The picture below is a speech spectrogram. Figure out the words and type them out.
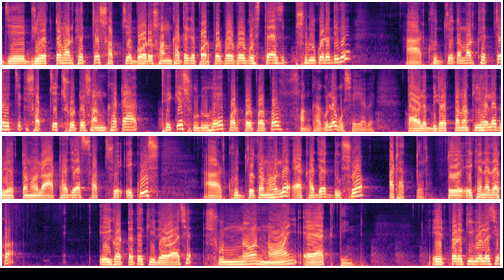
যে বৃহত্তমর ক্ষেত্রে সবচেয়ে বড় সংখ্যা থেকে পরপর পরপর বসতে আস, শুরু করে দিবে। আর ক্ষুদ্রতমর ক্ষেত্রে হচ্ছে কি সবচেয়ে ছোট সংখ্যাটা থেকে শুরু হয়ে পরপর পরপর সংখ্যাগুলো বসে যাবে। তাহলে বৃহত্তম কি হলো? বৃহত্তম হলো আট হাজার সাতশো একুশ আর ক্ষুদ্রতম হলো এক হাজার দুশো আটাত্তর। তো এখানে দেখো এই ঘরটাতে কি দেওয়া আছে? শূন্য নয় এক তিন। এরপরে কি বলেছে?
